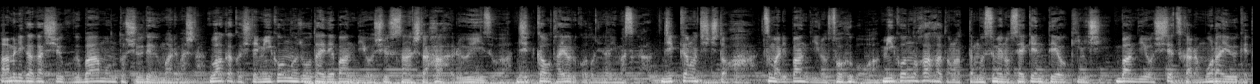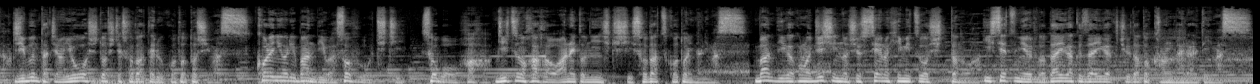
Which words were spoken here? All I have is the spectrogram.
アメリカ合衆国バーモント州で生まれました。若くして未婚の状態でバンディを出産した母ルイーズは実家を頼ることになりますが、実家の父と母、つまりバンディの祖父母は未婚の母となった娘の世間体を気にし、バンディを施設からもらい受けた自分たちの養子として育てることとします。これによりバンディは祖父を父、祖母を母、実の母を姉と認識し育つことになります。バンディがこの自身の出生の秘密を知ったのは、一説によると大学在学中だと考えられています。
